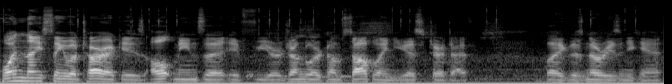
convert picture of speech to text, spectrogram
One nice thing about Taric is alt means that if your jungler comes top lane, you guys can turret dive. Like, there's no reason you can't.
